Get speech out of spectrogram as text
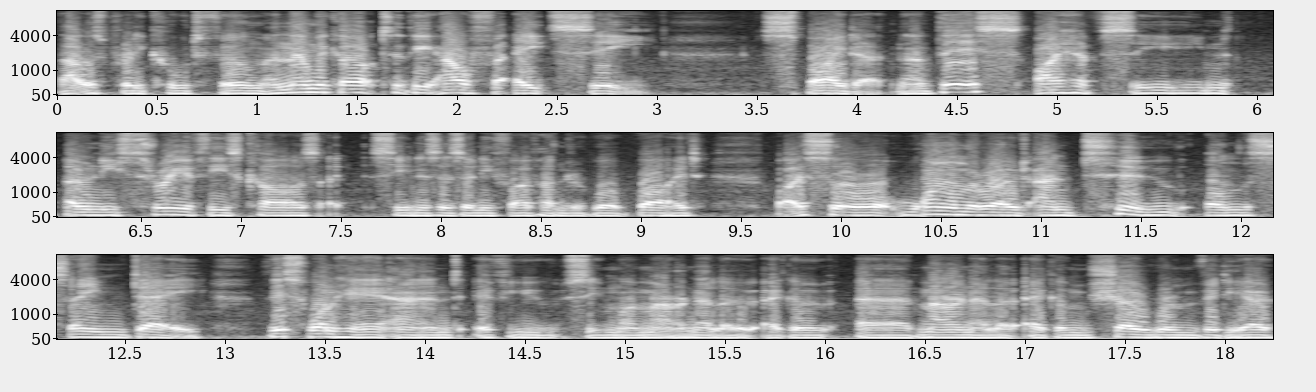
That was pretty cool to film. And then we go up to the Alfa 8C Spider. Now this I have seen only three of these cars, seen as there's only 500 worldwide, but I saw one on the road and two on the same day. This one here, and if you see my Maranello Egham, uh, Maranello Egham showroom video,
